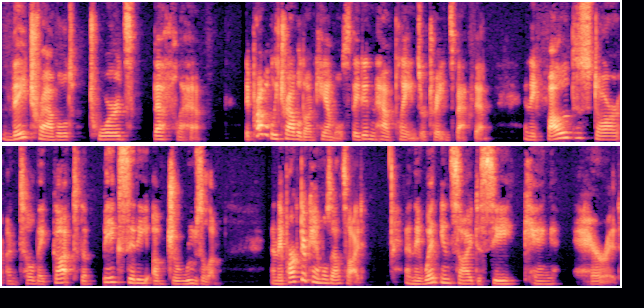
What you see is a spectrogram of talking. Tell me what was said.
they traveled towards Bethlehem. They probably traveled on camels. They didn't have planes or trains back then. And they followed the star until they got to the big city of Jerusalem. And they parked their camels outside and they went inside to see King Herod.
